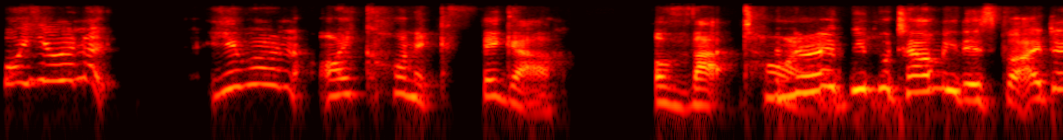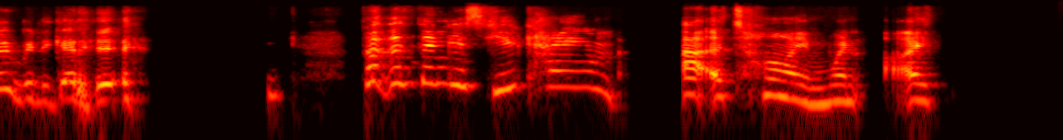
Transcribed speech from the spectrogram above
Well, you were an, you were an iconic figure of that time. know people tell me this, but I don't really get it. But the thing is, you came at a time when I,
